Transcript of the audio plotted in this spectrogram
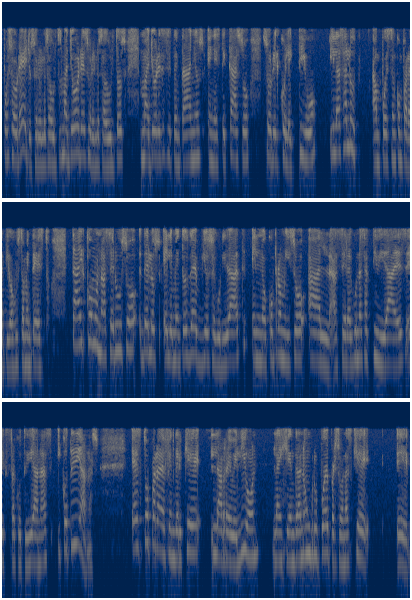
pues sobre ellos, sobre los adultos mayores, sobre los adultos mayores de 70 años, en este caso, sobre el colectivo y la salud han puesto en comparativa justamente esto, tal como no hacer uso de los elementos de bioseguridad, el no compromiso al hacer algunas actividades extracotidianas y cotidianas. Esto para defender que la rebelión la engendran un grupo de personas que eh,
